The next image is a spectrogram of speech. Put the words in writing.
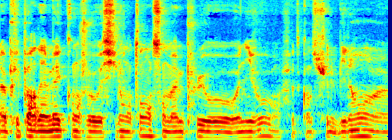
La plupart des mecs qui ont joué aussi longtemps sont même plus au, au niveau. En fait, quand tu fais le bilan, euh,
